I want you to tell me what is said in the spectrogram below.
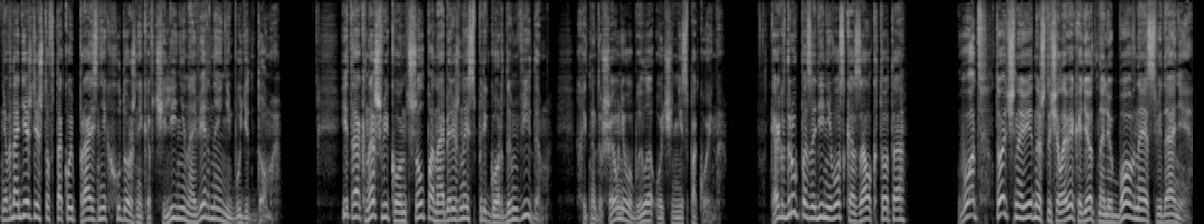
в надежде, что в такой праздник художников Челини, наверное, не будет дома. Итак, наш виконт шел по набережной с пригордым видом, хоть на душе у него было очень неспокойно. Как вдруг позади него сказал кто-то: "Вот, точно видно, что человек идет на любовное свидание.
